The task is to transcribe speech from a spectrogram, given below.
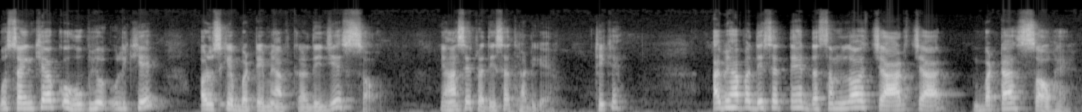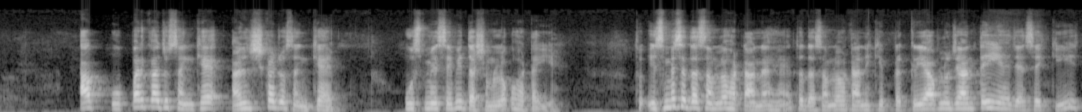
वो संख्या को हुबहू लिखिए और उसके बटे में आप कर दीजिए सौ। यहाँ से प्रतिशत हट गया, ठीक है? अब यहाँ पर देख सकते हैं दशमलव चार चार बटा सौ है। अब ऊपर का जो संख्या है, अंश का जो संख्या है, उसमें से भी दशमलव को हटाइए। तो इसमें से दशमलव हटाना है तो दशमलव हटाने की प्रक्रिया आप लोग जानते ही है, जैसे कि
